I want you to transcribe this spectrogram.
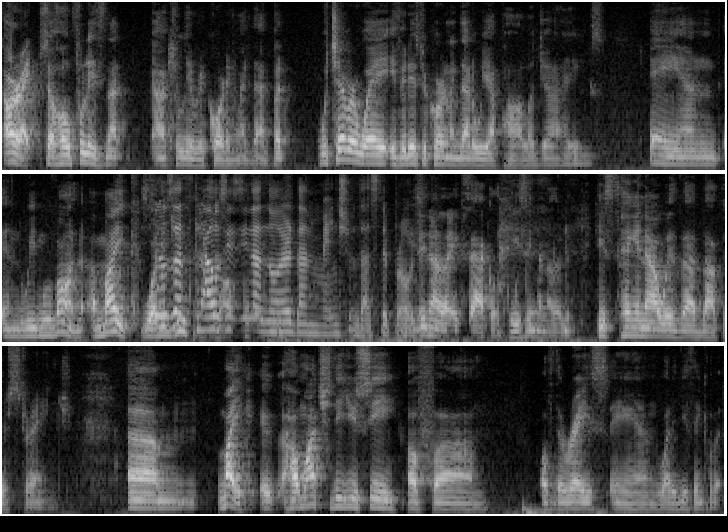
All right, so hopefully it's not actually recording like that. But whichever way, if it is recording like that, we apologize, and and we move on. Uh, Mike, what Just did you that think Klaus about is in another dimension. That's the He's problem. in another, exactly. He's in another. He's hanging out with uh, Doctor Strange. Um, Mike, uh, how much did you see of um, of the race, and what did you think of it?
